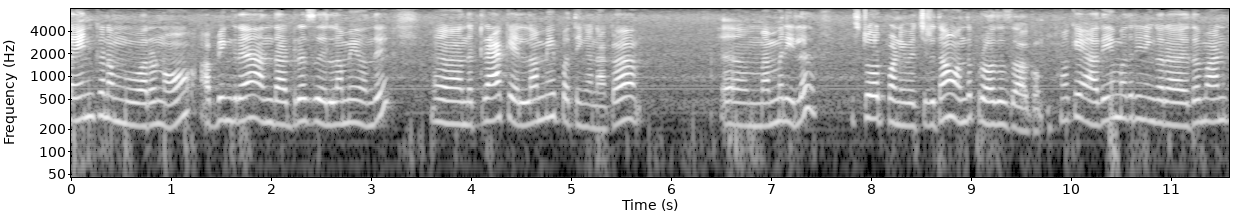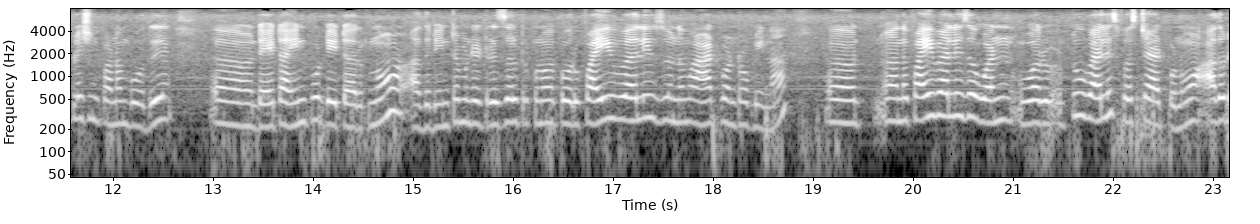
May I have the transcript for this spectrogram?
லைனுக்கு நம்ம வரணும்? அப்படிங்கிற அந்த அட்ரஸ் எல்லாமே வந்து அந்த ட்ராக் எல்லாமே பார்த்திங்கனாக்கா மெமரியில் ஸ்டோர் பண்ணி வச்சுட்டு தான் வந்து ப்ராசஸ் ஆகும். ஓகே அதே மாதிரி நீங்கள் இதை மேனிப்புலேஷன் பண்ணும்போது டேட்டா இன்புட் டேட்டா இருக்கணும். அது இன்டர்மீடியட் ரிசல்ட் இருக்கணும். இப்போ ஒரு ஃபைவ் வேல்யூஸ் நம்ம ஆட் பண்ணுறோம் அப்படின்னா அந்த ஃபைவ் வேல்யூஸை ஒன் ஒரு டூ வேல்யூஸ் ஃபஸ்ட்டு ஆட் பண்ணுவோம். அதோட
